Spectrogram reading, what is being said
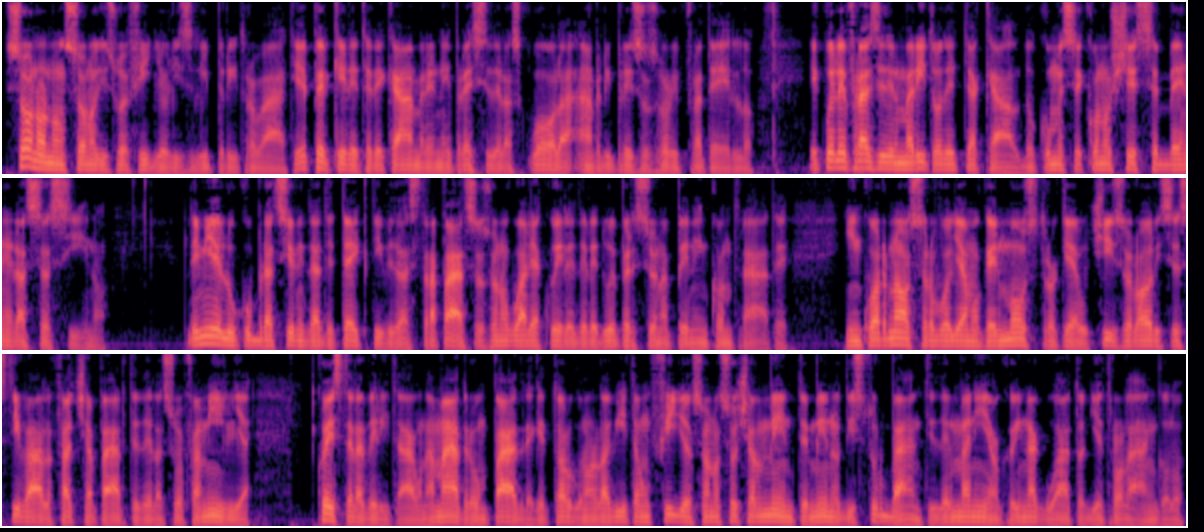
Sono o non sono di suo figlio gli slip ritrovati? E perché le telecamere nei pressi della scuola hanno ripreso solo il fratello? E quelle frasi del marito dette a caldo, come se conoscesse bene l'assassino? Le mie lucubrazioni da detective da strapazzo sono uguali a quelle delle due persone appena incontrate. In cuor nostro vogliamo che il mostro che ha ucciso Loris Stival faccia parte della sua famiglia. Questa è la verità. Una madre o un padre che tolgono la vita a un figlio sono socialmente meno disturbanti del maniaco in agguato dietro l'angolo.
